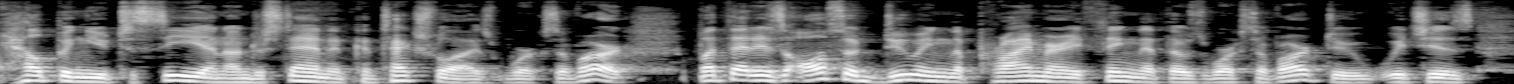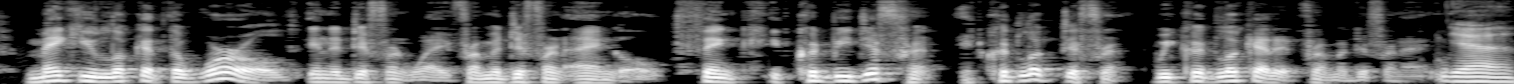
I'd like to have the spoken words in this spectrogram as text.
helping you to see and understand and contextualize works of art, but that is also doing the primary thing that those works of art do, which is make you look at the world in a different way, from a different angle. Think it could be different. It could look different. We could look at it from a different angle. Yeah.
